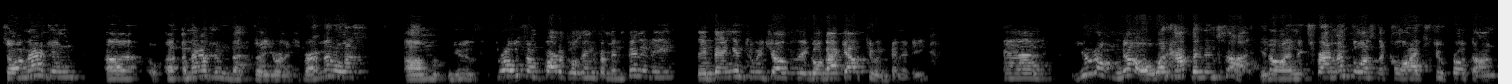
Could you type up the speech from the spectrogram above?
So imagine, uh, uh, imagine that you're an experimentalist. Um, you throw some particles in from infinity, they bang into each other, they go back out to infinity. And you don't know what happened inside. You know, an experimentalist that collides two protons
